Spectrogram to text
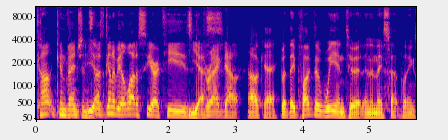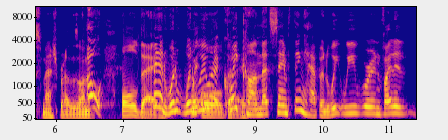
con- convention, so Yeah. there's going to be a lot of CRTs Yes. dragged out. Okay. But they plugged a Wii into it, and then they sat playing Smash Brothers on Oh! it all day. Man, when when Wait, we were at. QuakeCon, that same thing happened. We we were invited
